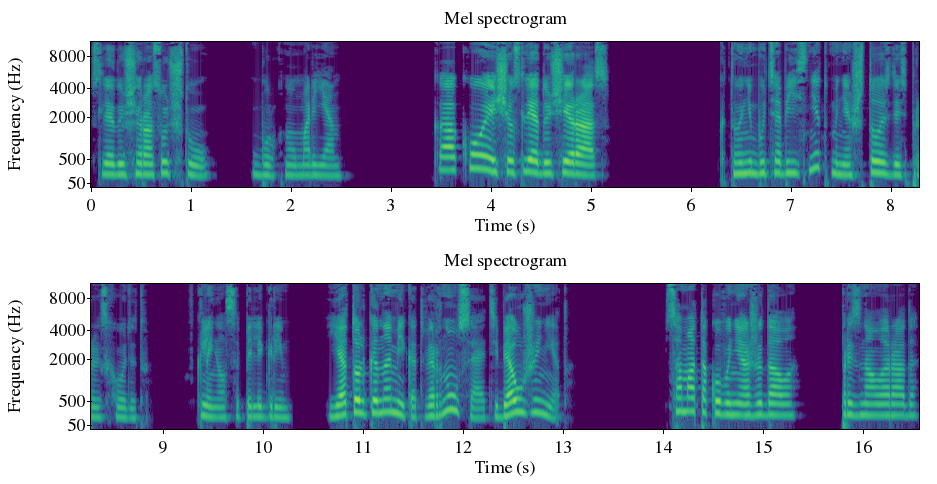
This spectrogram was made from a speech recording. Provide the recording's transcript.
«В следующий раз учту», — буркнул Марьян. Какой еще следующий раз? Кто-нибудь объяснит мне, что здесь происходит? Вклинился Пилигрим. Я только на миг отвернулся, а тебя уже нет. Сама такого не ожидала, признала Рада.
